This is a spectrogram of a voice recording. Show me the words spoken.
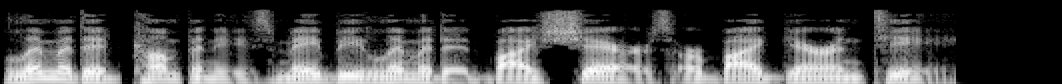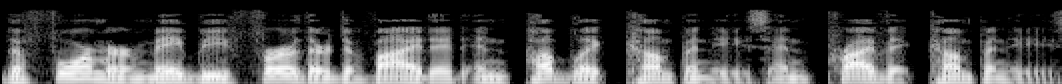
Limited companies may be limited by shares or by guarantee. The former may be further divided in public companies and private companies.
